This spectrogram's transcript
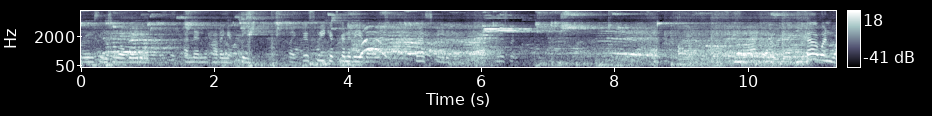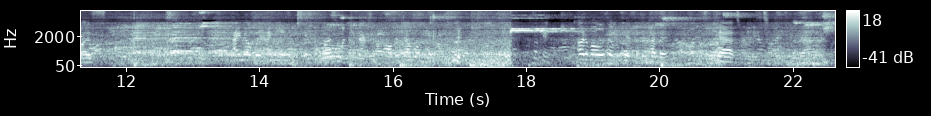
rooms into a waiting room, and then having a theme. Like this week, it's going to be about breastfeeding. And this week- That one was. Out of all the double hits that there have been. Yeah, it's alright.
